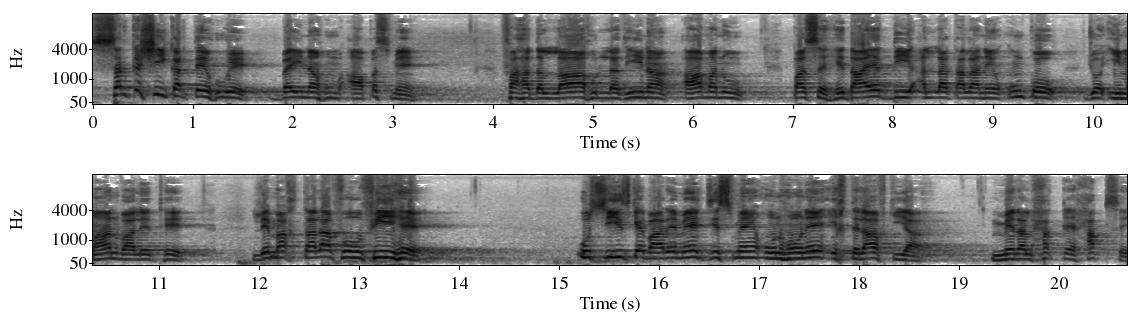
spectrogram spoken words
سرکشی کرتے ہوئے بینہم آپس میں۔ فہد اللہ الذین آمنو پس ہدایت دی اللہ تعالیٰ نے ان کو جو ایمان والے تھے۔ لمختلف فی ہے اس چیز کے بارے میں جس میں انہوں نے اختلاف کیا۔ من الحق حق سے۔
